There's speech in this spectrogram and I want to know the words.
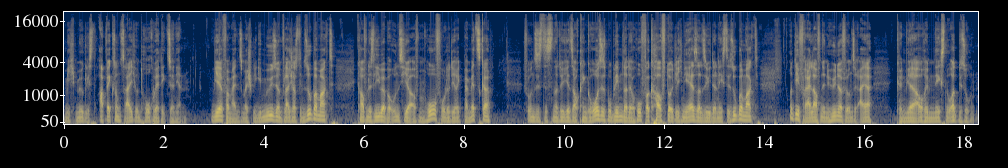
mich möglichst abwechslungsreich und hochwertig zu ernähren. Wir vermeiden zum Beispiel Gemüse und Fleisch aus dem Supermarkt, kaufen es lieber bei uns hier auf dem Hof oder direkt beim Metzger. Für uns ist das natürlich jetzt auch kein großes Problem, da der Hofverkauf deutlich näher ist als wie der nächste Supermarkt. Und die freilaufenden Hühner für unsere Eier können wir auch im nächsten Ort besuchen.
